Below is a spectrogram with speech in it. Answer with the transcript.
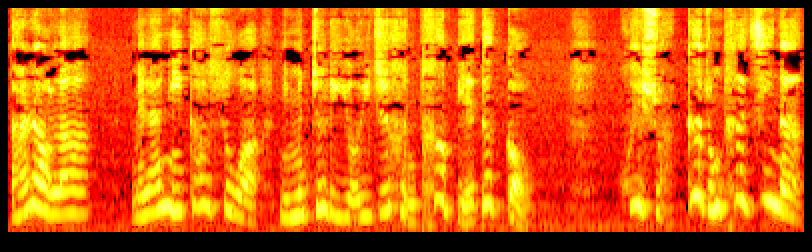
打扰了，梅兰妮告诉我，你们这里有一只很特别的狗，会耍各种特技呢。”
